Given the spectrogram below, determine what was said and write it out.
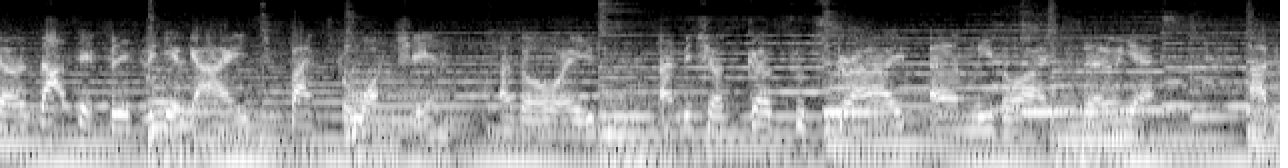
so that's it for this video guys. Thanks for watching, as always. And be sure to go subscribe and leave a like. So yeah, I'll be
